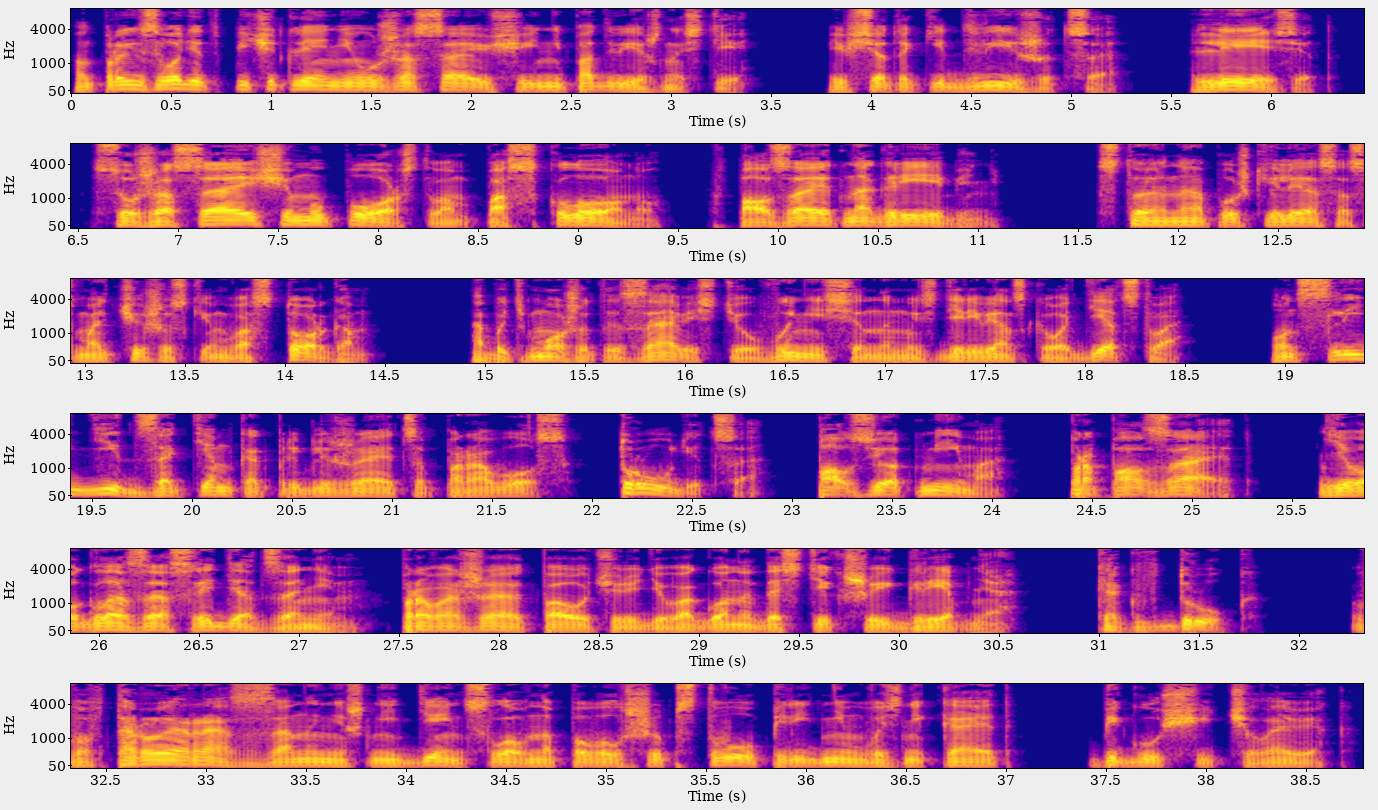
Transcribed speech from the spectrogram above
Он производит впечатление ужасающей неподвижности и все-таки движется, лезет, с ужасающим упорством по склону, вползает на гребень. Стоя на опушке леса с мальчишеским восторгом, а, быть может, и завистью, вынесенным из деревенского детства, он следит за тем, как приближается паровоз, трудится, ползет мимо, проползает. Его глаза следят за ним, провожают по очереди вагоны, достигшие гребня. Как вдруг, во второй раз за нынешний день, словно по волшебству, перед ним возникает бегущий человек.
